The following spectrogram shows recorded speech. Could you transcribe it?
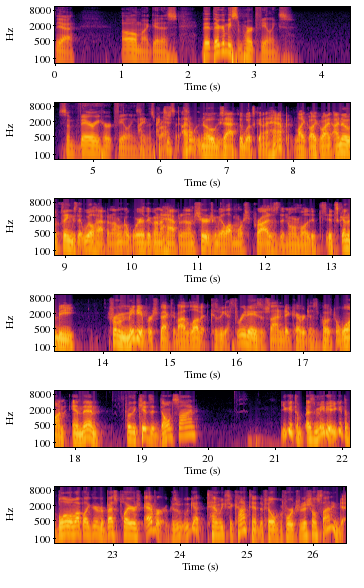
Yeah. Oh my goodness. There there are gonna be some hurt feelings. Some very hurt feelings in this I process. just I don't know exactly what's going to happen. Like like I, I know things that will happen. I don't know where they're going to happen, and I'm sure there's going to be a lot more surprises than normal. It's it's going to be from a media perspective. I love it because we get three days of signing day coverage as opposed to one, and then for the kids that don't sign, you get to as media you get to blow them up like they're the best players ever because we, we got ten weeks of content to fill before traditional signing day.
